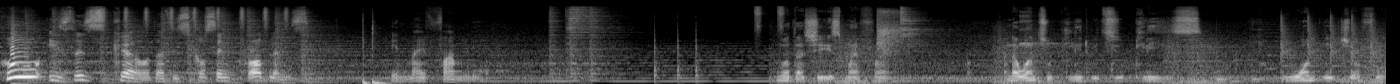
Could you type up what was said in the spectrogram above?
who is this girl that is causing problems in my family? Mother, she is my friend. And I want to plead with you, please. Warn Ejiofor.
